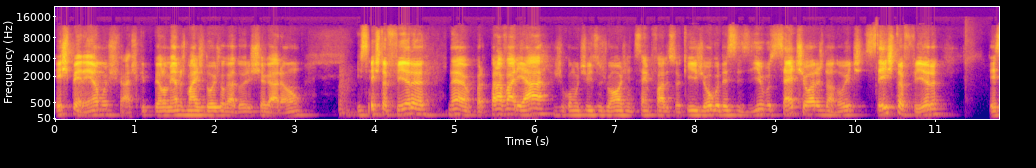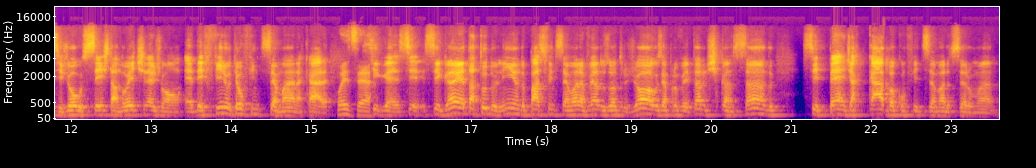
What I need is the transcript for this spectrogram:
Esperemos, acho que pelo menos mais dois jogadores chegarão. E sexta-feira, né, para variar, como diz o João, a gente sempre fala isso aqui, jogo decisivo, sete horas da noite, sexta-feira. Esse jogo, sexta-noite, né, João? É, define o teu fim de semana, cara. Pois é. Se, se, se ganha, tá tudo lindo, passa o fim de semana vendo os outros jogos, aproveitando, descansando se perde, acaba com o fim de semana do ser humano.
